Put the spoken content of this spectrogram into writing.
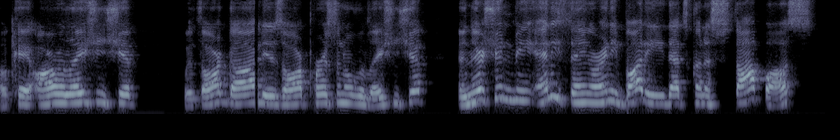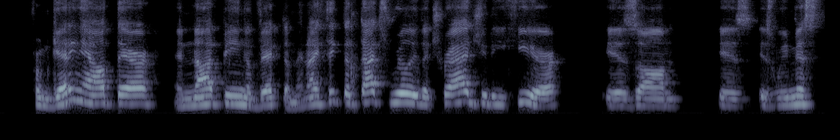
Okay our relationship with our god is our personal relationship and there shouldn't be anything or anybody that's going to stop us from getting out there and not being a victim and i think that that's really the tragedy here is um, is is we missed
